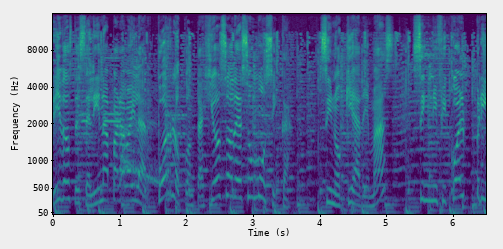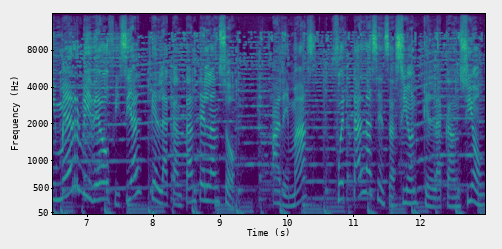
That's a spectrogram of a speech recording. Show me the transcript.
De Selena para bailar por lo contagioso de su música, sino que además significó el primer video oficial que la cantante lanzó. Además, fue tal la sensación que la canción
